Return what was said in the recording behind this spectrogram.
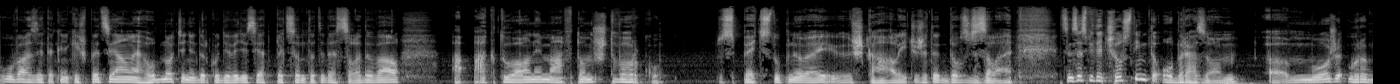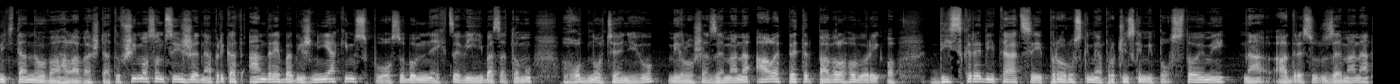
U vás je také nejaké špeciálne hodnotenie, do roku 95 som to teda sledoval a aktuálne má v tom štvorku z 5 stupňovej škály, čiže to je dosť zlé. Chcem sa spýtať, čo s týmto obrazom môže urobiť tá nová hlava štátu. Všimol som si, že napríklad Andrej Babiš nejakým spôsobom nechce vyhýbať sa tomu hodnoteniu Miloša Zemana, ale Petr Pavel hovorí o diskreditácii proruskými a pročínskymi postojmi na adresu Zemana.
